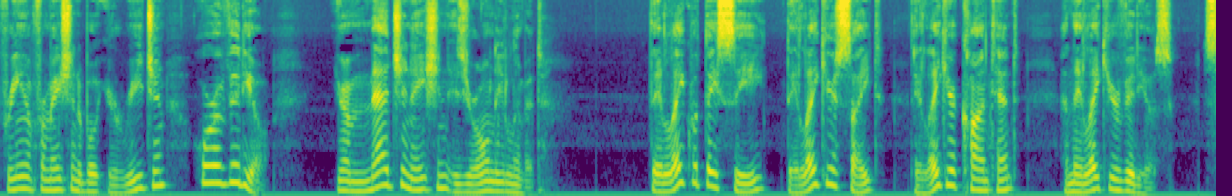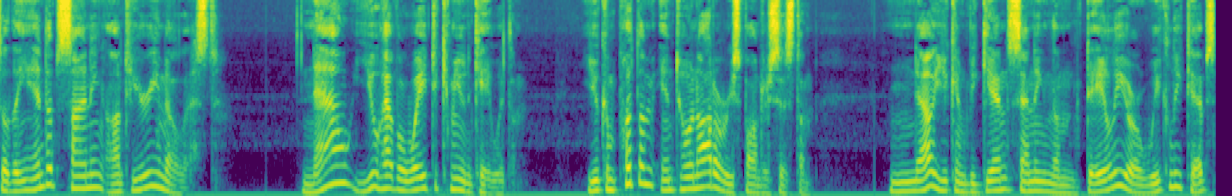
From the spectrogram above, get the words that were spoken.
free information about your region, or a video. Your imagination is your only limit. They like what they see, they like your site, they like your content, and they like your videos, so they end up signing onto your email list. Now you have a way to communicate with them. You can put them into an autoresponder system. Now you can begin sending them daily or weekly tips,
